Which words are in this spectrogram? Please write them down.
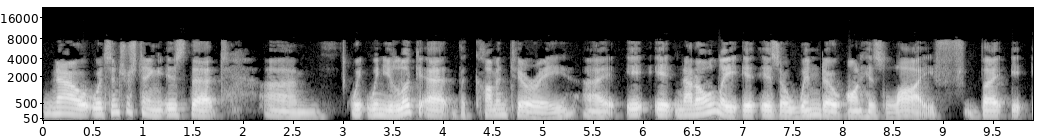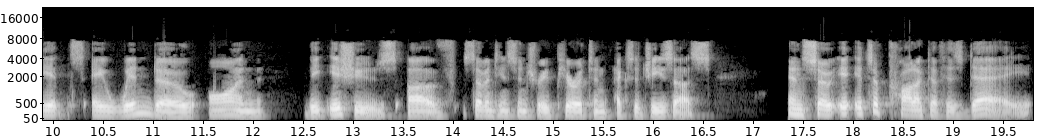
Now, what's interesting is that um, when you look at the commentary, uh, it, it, not only it is a window on his life, but it, it's a window on the issues of 17th century Puritan exegesis. And so it's a product of his day.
